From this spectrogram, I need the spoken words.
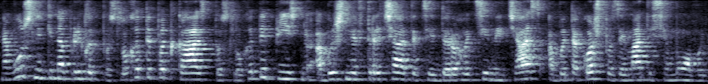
Навушники, наприклад, послухати подкаст, послухати пісню, аби ж не втрачати цей дорогоцінний час, аби також позайматися мовою.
